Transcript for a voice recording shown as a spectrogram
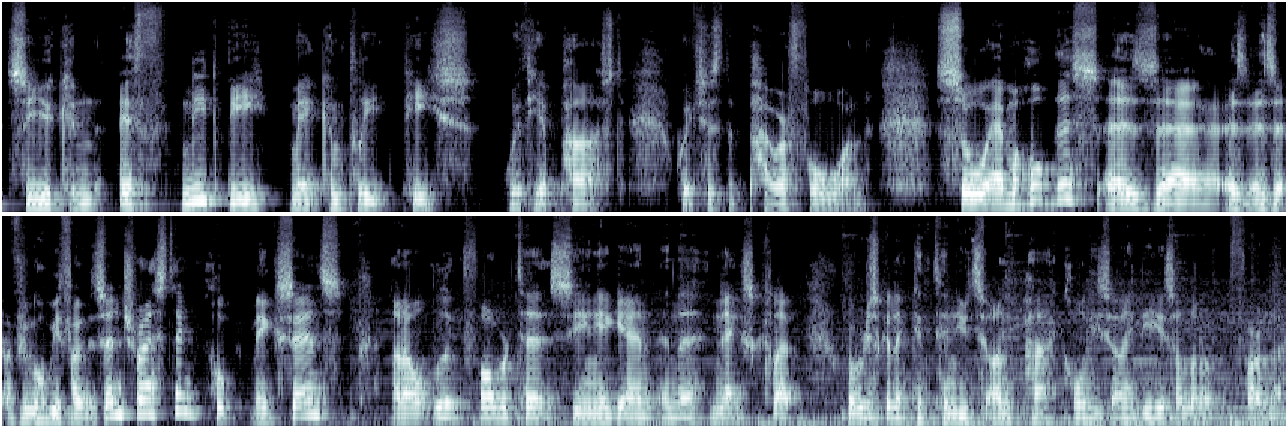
so you can, if need be, make complete peace with your past, which is the powerful one. So um, I hope this is, uh, is, is I hope you found this interesting. Hope it makes sense, and I'll look forward to seeing you again in the next clip, where we're just going to continue to unpack all these ideas a little bit further.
